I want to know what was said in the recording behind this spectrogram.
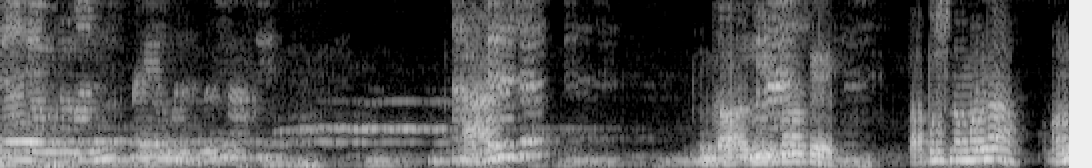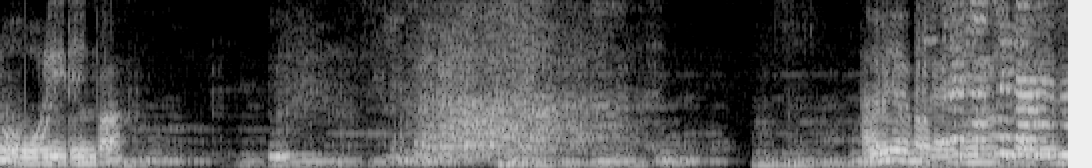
kaya mo naman, kaya mo naman sa akin. Ha? Ang gagi, bakit? Tapos naman na. Ano, uulitin pa? Alam niyo ba guys, yung experience,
